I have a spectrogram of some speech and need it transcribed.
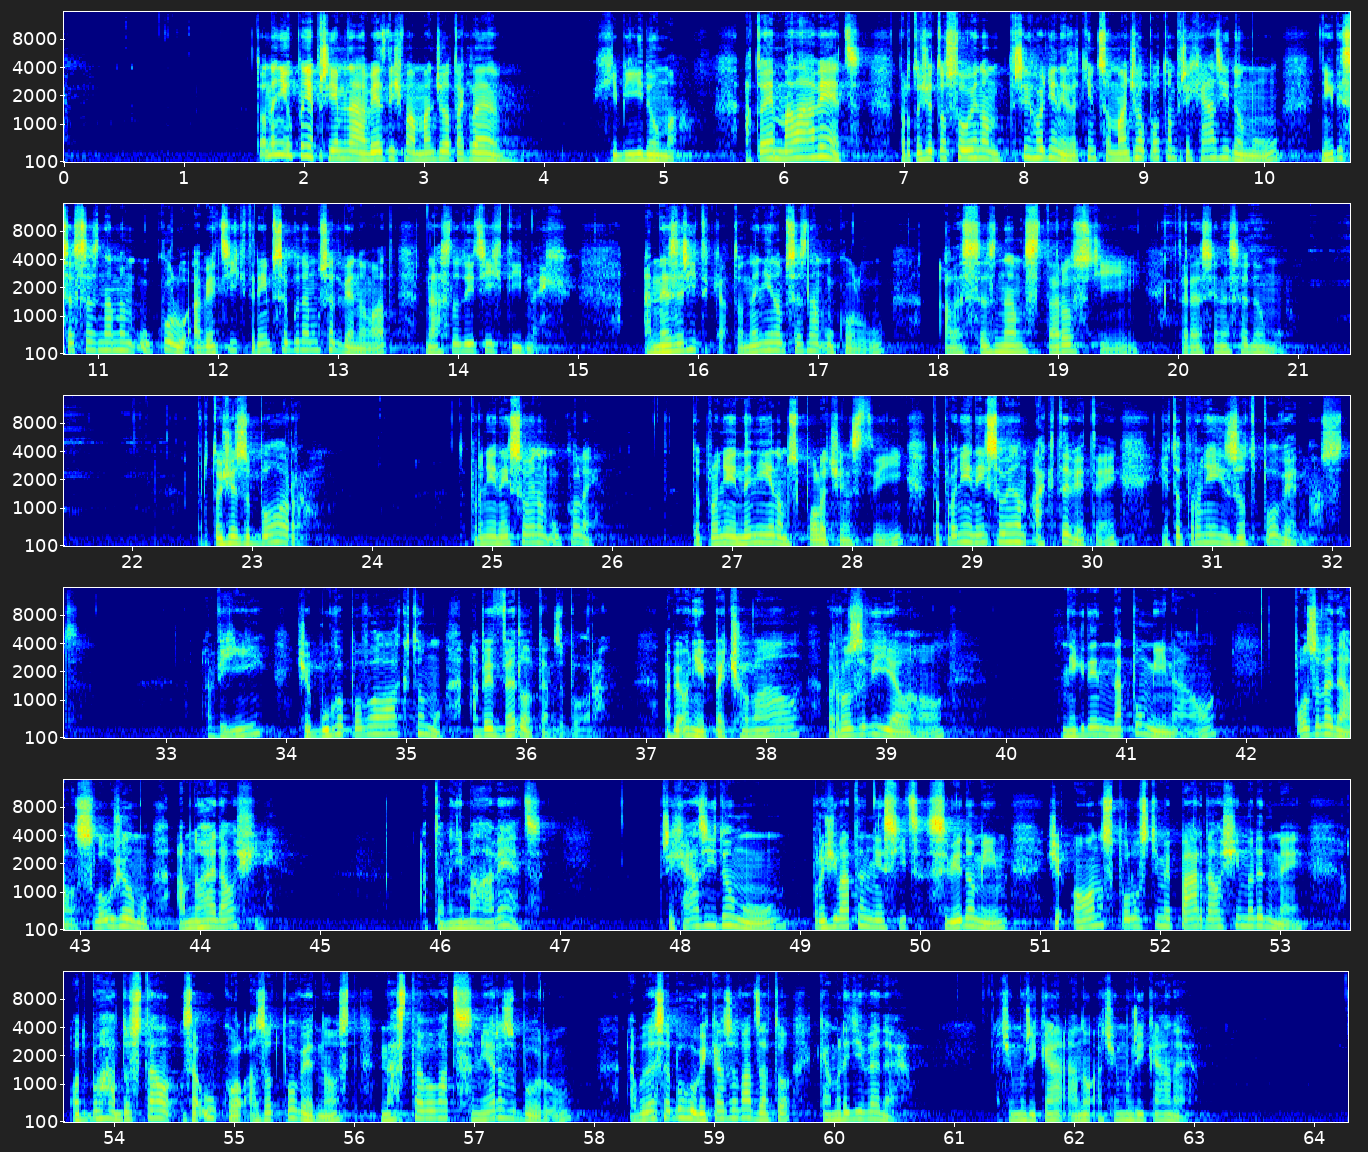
To není úplně příjemná věc, když mám manžel takhle chybí doma. A to je malá věc, protože to jsou jenom tři hodiny, zatímco manžel potom přichází domů, někdy se seznamem úkolů a věcí, kterým se bude muset věnovat v následujících týdnech. A nezřídka, to není jenom seznam úkolů, ale seznam starostí, které si nese domů. Protože zbor, to pro něj nejsou jenom úkoly. To pro něj není jenom společenství, to pro něj nejsou jenom aktivity, je to pro něj zodpovědnost. A ví, že Bůh ho povolal k tomu, aby vedl ten zbor. Aby o něj pečoval, rozvíjel ho, někdy napomínal, pozvedal, sloužil mu a mnohé další. A to není malá věc. Přichází domů, prožívá ten měsíc svědomím, že on spolu s těmi pár dalšími lidmi od Boha dostal za úkol a zodpovědnost nastavovat směr zboru a bude se Bohu vykazovat za to, kam lidi vede. A čemu říká ano a čemu říká ne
